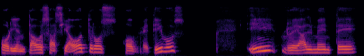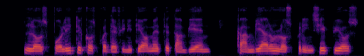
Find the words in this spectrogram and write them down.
orientados hacia otros objetivos y realmente los políticos pues definitivamente también cambiaron los principios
